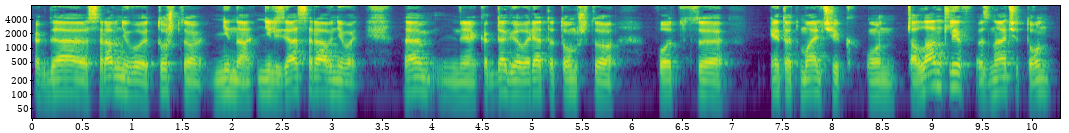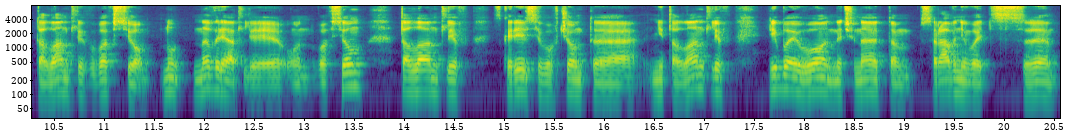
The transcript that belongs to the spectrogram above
когда сравнивают то, что не на, нельзя сравнивать, да, э, когда говорят о том, что вот э, этот мальчик, он талантлив, значит, он талантлив во всем. Ну, навряд ли он во всем талантлив, скорее всего, в чем-то не талантлив, либо его начинают там сравнивать с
